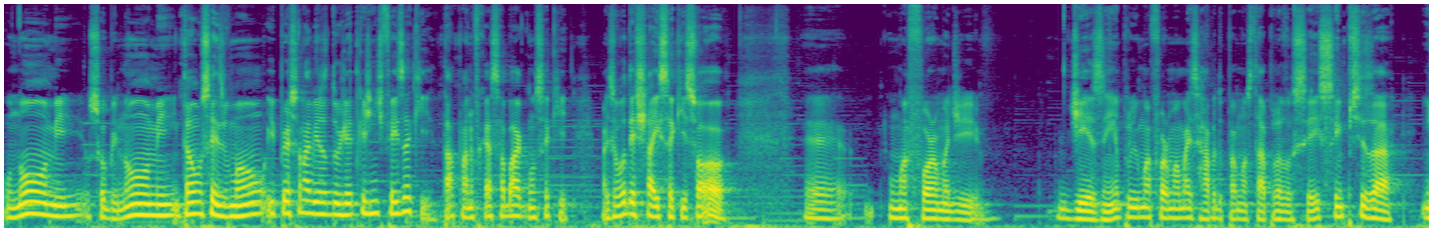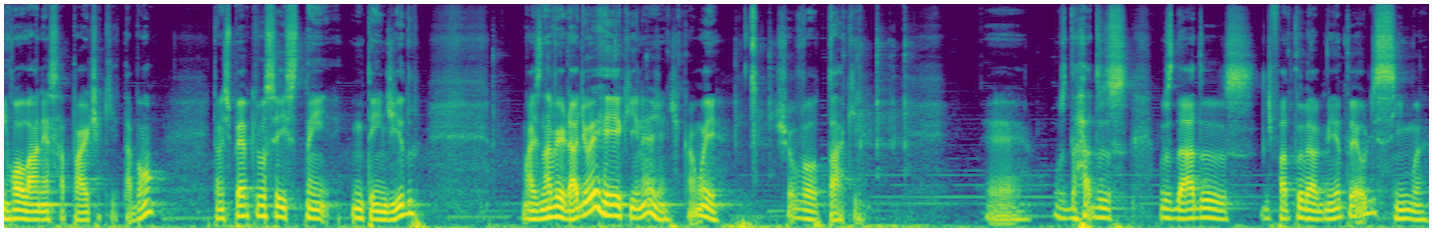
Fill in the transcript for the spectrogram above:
o nome, o sobrenome. Então vocês vão e personalizam do jeito que a gente fez aqui, tá? Para não ficar essa bagunça aqui. Mas eu vou deixar isso aqui só é, uma forma de, de exemplo e uma forma mais rápida para mostrar para vocês, sem precisar enrolar nessa parte aqui, tá bom? Então espero que vocês tenham entendido. Mas na verdade eu errei aqui, né, gente? Calma aí. Deixa eu voltar aqui. É, os dados, os dados de faturamento é o de cima.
